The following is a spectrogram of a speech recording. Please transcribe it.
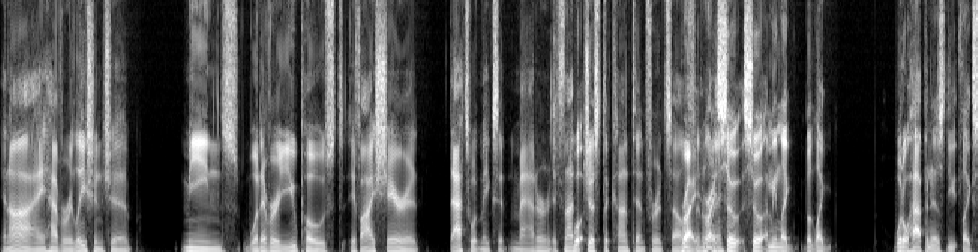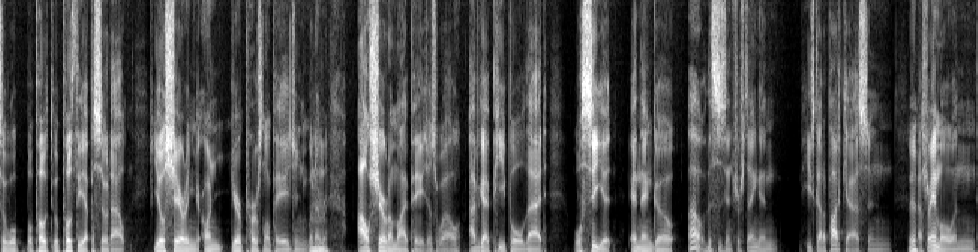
and I have a relationship means whatever you post, if I share it, that's what makes it matter. It's not Well- just the content for itself. right right way. so so i mean like but like what'll happen is you, like so we'll, we'll post we'll post the episode out you'll share it on your on your personal page and whatever Mhm. i'll share it on my page as well i've got people that will see it and then go oh this is interesting and he's got a podcast and Yeah. Pastor Emil and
